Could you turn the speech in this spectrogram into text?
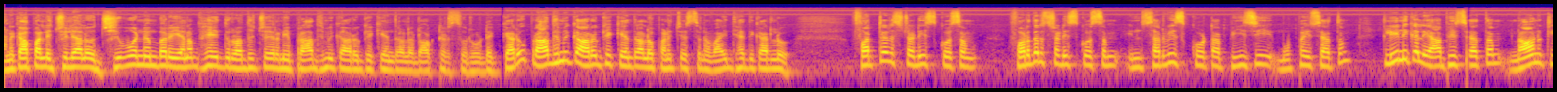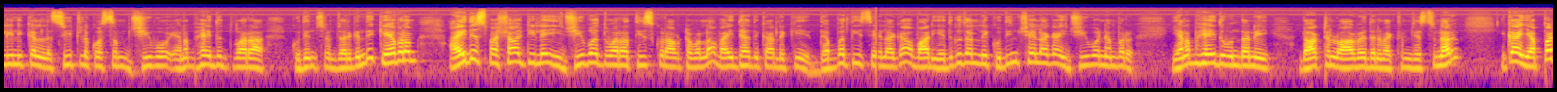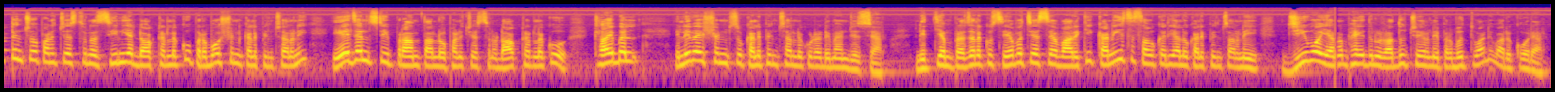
అనకాపల్లి జిల్లాలో GO number ఎనభై ఐదు రద్దు చేయాలని ప్రాథమిక ఆరోగ్య కేంద్రాల డాక్టర్స్ రోడ్డెక్కారు. ప్రాథమిక ఆరోగ్య కేంద్రాల్లో పనిచేస్తున్న వైద్యాధికారులు ఫర్టర్ స్టడీస్ కోసం ఫర్దర్ స్టడీస్ కోసం ఇన్ సర్వీస్ కోటా పీజీ ముప్పై శాతం క్లినికల్ యాభై శాతం నాన్ క్లినికల్ సీట్ల కోసం జీవో ఎనభై ఐదు ద్వారా కుదించడం జరిగింది. కేవలం ఐదు స్పెషాలిటీలే ఈ జీవో ద్వారా తీసుకురావటం వల్ల వైద్యాధికారులకి దెబ్బతీసేలాగా వారి ఎదుగుదలని కుదించేలాగా ఈ జీవో నెంబర్ ఎనభై ఐదు ఉందని డాక్టర్లు ఆవేదన వ్యక్తం చేస్తున్నారు. ఇక ఎప్పటి నుంచో పనిచేస్తున్న సీనియర్ డాక్టర్లకు ప్రమోషన్ కల్పించాలని ఏజెన్సీ ప్రాంతాల్లో పనిచేస్తున్న డాక్టర్లకు ట్రైబల్ ఎలివేషన్స్ కల్పించాలని కూడా డిమాండ్ చేశారు. నిత్యం ప్రజలకు సేవ చేసే వారికి కనీస సౌకర్యాలు కల్పించాలని జీవో ఎనభై ఐదును రద్దు చేయాలని ప్రభుత్వాన్ని వారు కోరారు.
